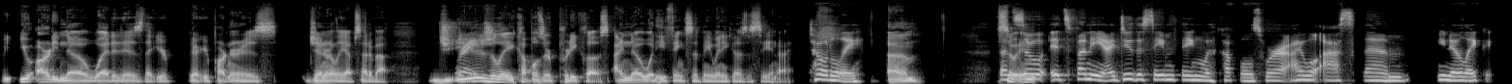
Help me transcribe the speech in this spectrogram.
You already know what it is that your that your partner is generally upset about. Right. Usually, couples are pretty close. I know what he thinks of me when he goes to CNI. Totally. Um, That's so, in, so it's funny. I do the same thing with couples where I will ask them, you know, like,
